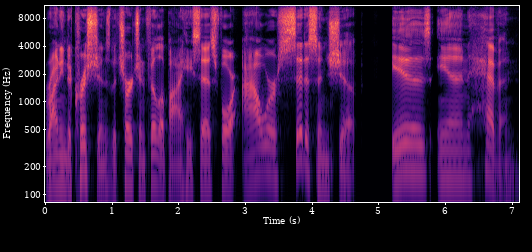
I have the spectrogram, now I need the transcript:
Writing to Christians, the church in Philippi, he says, For our citizenship is in heaven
